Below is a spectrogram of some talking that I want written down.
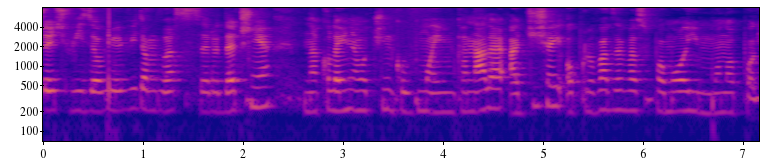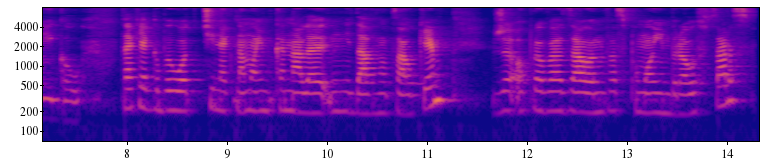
Cześć widzowie, witam Was serdecznie na kolejnym odcinku w moim kanale, a dzisiaj oprowadzę Was po moim Monopoly Go. Tak jak był odcinek na moim kanale niedawno całkiem, że oprowadzałem Was po moim Brawl Stars,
